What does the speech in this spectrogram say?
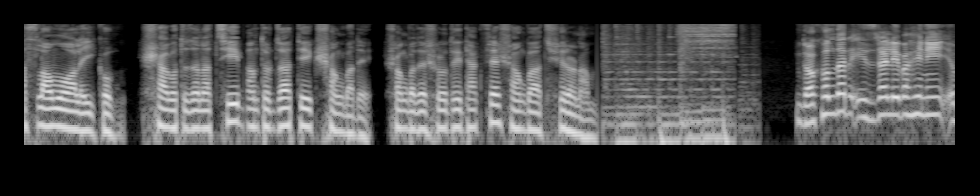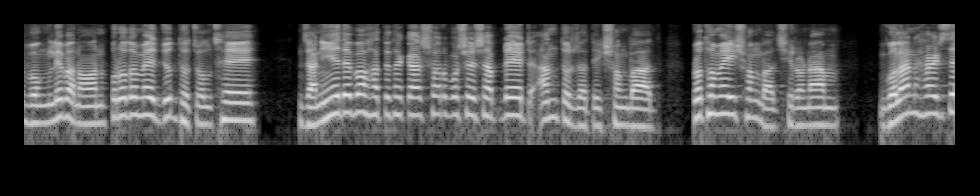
আসসালামু আলাইকুম। স্বাগত জানাচ্ছি আন্তর্জাতিক সংবাদে। সংবাদের শুরুতেই থাকছে সংবাদ শিরোনাম। দখলদার ইসরায়েলি বাহিনী এবং লেবানন পুরোদমে যুদ্ধ চলছে। জানিয়ে দেব হাতে থাকা সর্বশেষ আপডেট আন্তর্জাতিক সংবাদ। প্রথমেই সংবাদ শিরোনাম। গোলান হাইটসে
